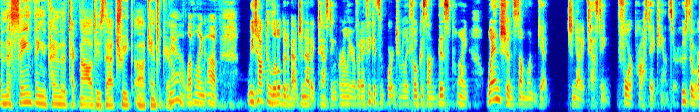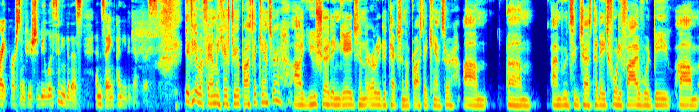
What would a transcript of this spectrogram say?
And the same thing in kind of the technologies that treat uh, cancer care. Yeah, leveling up. We talked a little bit about genetic testing earlier, but I think it's important to really focus on this point. When should someone get genetic testing for prostate cancer? Who's the right person who should be listening to this and saying, I need to get this? If you have a family history of prostate cancer, uh, you should engage in the early detection of prostate cancer. Um, um, I would suggest that age 45 would be um,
